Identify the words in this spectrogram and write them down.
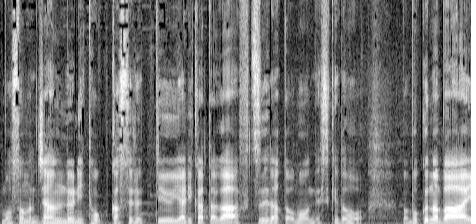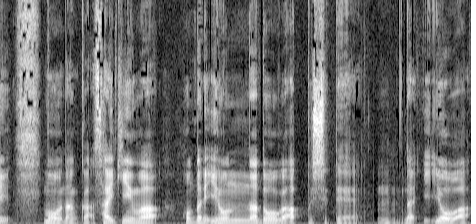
もうそのジャンルに特化するっていうやり方が普通だと思うんですけど、まあ、僕の場合もうなんか最近は本当にいろんな動画アップしてて、うん、要は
